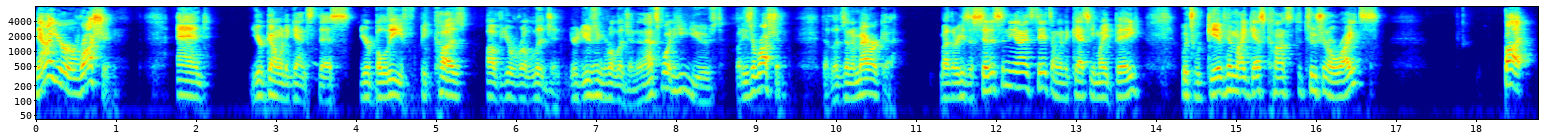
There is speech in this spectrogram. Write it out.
Now you're a Russian and you're going against this, your belief, because of your religion. You're using religion. And that's what he used, but he's a Russian that lives in America. Whether he's a citizen of the United States, I'm going to guess he might be, which would give him, I guess, constitutional rights. But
